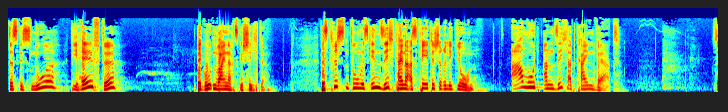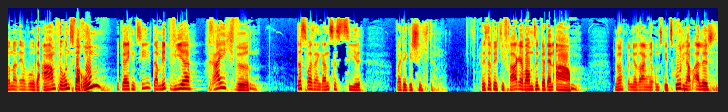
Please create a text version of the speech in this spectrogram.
das ist nur die Hälfte der guten Weihnachtsgeschichte. Das Christentum ist in sich keine asketische Religion. Armut an sich hat keinen Wert. Sondern er wurde arm für uns. Warum? Mit welchem Ziel? Damit wir reich würden. Das war sein ganzes Ziel bei der Geschichte. Das ist natürlich die Frage, warum sind wir denn arm? Ne, können ja sagen, uns geht's gut, ich habe alles,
